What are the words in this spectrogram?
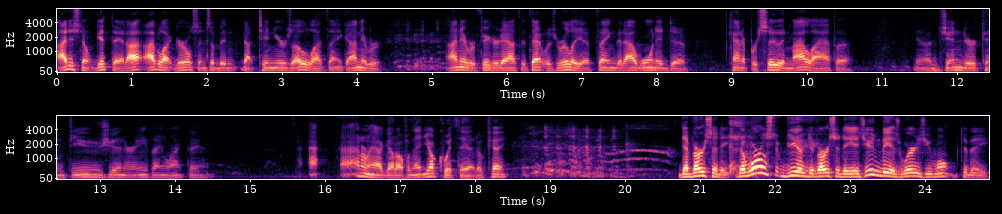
I just don't get that. I, I've liked girls since I've been about 10 years old, I think. I never, I never figured out that that was really a thing that I wanted to kind of pursue in my life, a you know, gender confusion or anything like that. I, I don't know how I got off on that. Y'all quit that, okay? Diversity. The world's view of diversity is you can be as weird as you want to be.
